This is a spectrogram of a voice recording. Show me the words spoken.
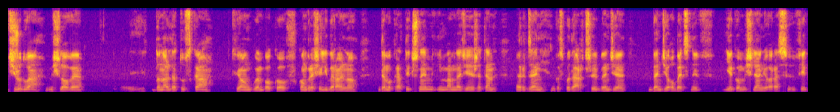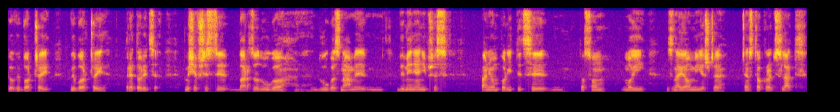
Źródła myślowe Donalda Tuska tkwią głęboko w Kongresie Liberalno-Demokratycznym i mam nadzieję, że ten rdzeń gospodarczy będzie będzie obecny w jego myśleniu oraz w jego wyborczej, wyborczej retoryce. My się wszyscy bardzo długo, długo znamy. Wymienieni przez panią politycy to są moi znajomi jeszcze częstokroć z lat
